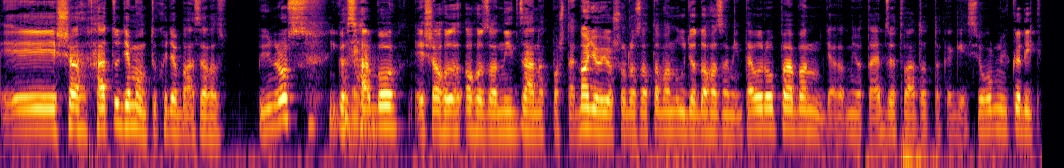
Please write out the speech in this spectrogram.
és a, hát ugye mondtuk, hogy a Basel az bűnrossz igazából, Igen. és ahhoz, ahhoz a Nidzának most egy nagyon jó sorozata van úgy oda-haza, mint Európában, ugye mióta edzőt váltottak, egész jól működik.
